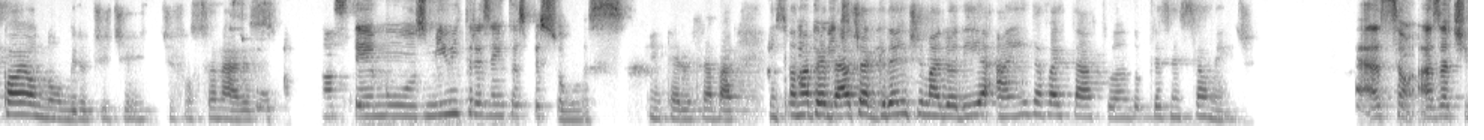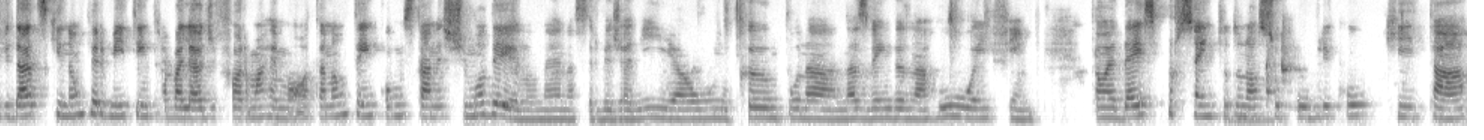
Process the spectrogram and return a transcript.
qual é o número de, de, de funcionários? Desculpa nós temos 1.300 pessoas. Em teletrabalho. Então, na verdade, a grande maioria ainda vai estar atuando presencialmente. É, são as atividades que não permitem trabalhar de forma remota não tem como estar neste modelo, né? Na cervejaria ou no campo, na, nas vendas na rua, enfim. Então, é 10% do nosso público que está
